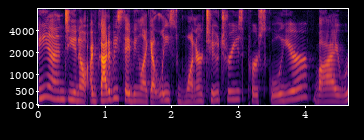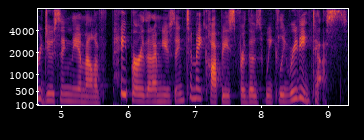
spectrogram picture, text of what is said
And, you know, I've got to be saving like at least one or two trees per school year by reducing the amount of paper that I'm using to make copies for those weekly reading tests.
